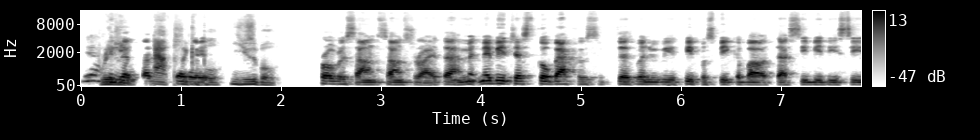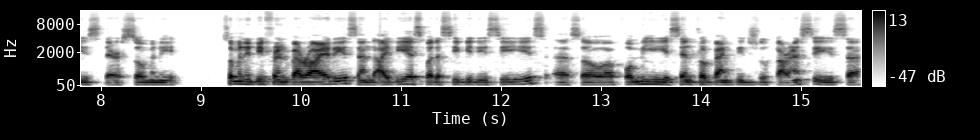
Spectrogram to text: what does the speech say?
Yeah, really that, applicable, probably, usable. Probably sounds sounds right. Uh, maybe just go back when we, people speak about uh, CBDCs. There are so many so many different varieties and ideas what a CBDC is. Uh, so uh, for me, central bank digital currency is uh,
